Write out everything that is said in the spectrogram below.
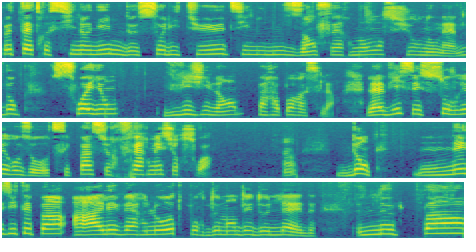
peut être synonyme de solitude si nous nous enfermons sur nous-mêmes. Donc, soyons vigilants par rapport à cela. La vie, c'est s'ouvrir aux autres, c'est pas se fermer sur soi. Hein. Donc, n'hésitez pas à aller vers l'autre pour demander de l'aide. Ne pas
